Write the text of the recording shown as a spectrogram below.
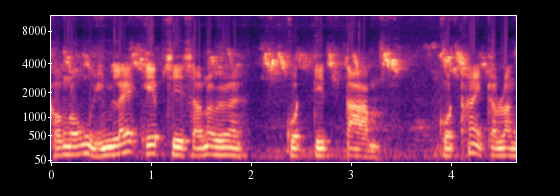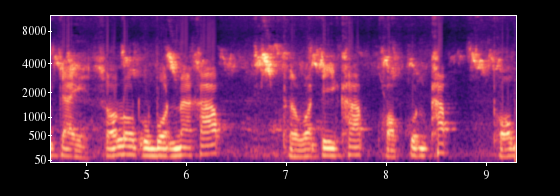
ของน้องอุ๋งอิงและ FC สาวน้อยเพชรกดติดตาม กดให้กำลังใจสอโลดอุบลนะครับ สวัสดีครับ ขอบคุณครับ ผม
